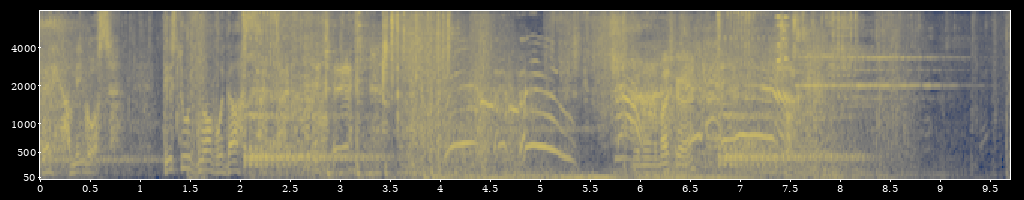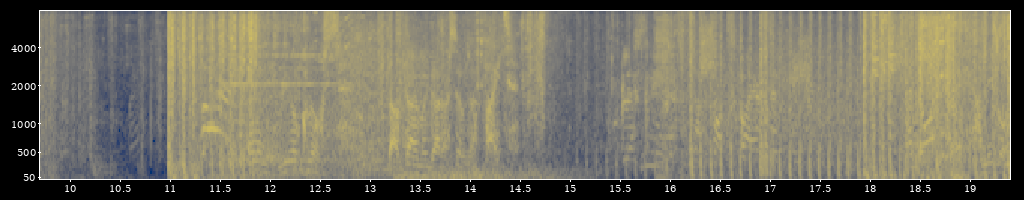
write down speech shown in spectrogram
Hey, amigos. This dude's not with us. Viene uno más que ¿eh? Enemy real close. About time we got ourselves a fight. Bless me, the shots fired at me. Hey, amigos.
